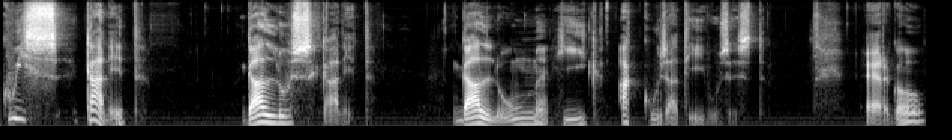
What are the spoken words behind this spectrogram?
Quis canit? Gallus canit. Gallum hic accusativus est. Ergo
